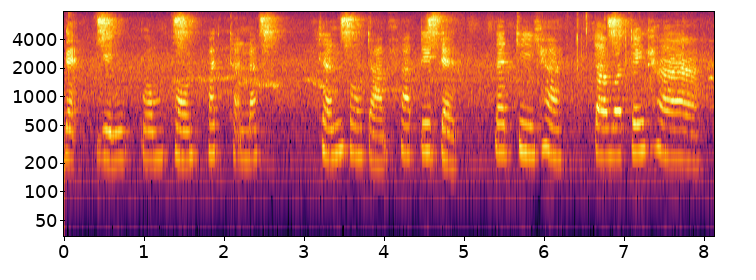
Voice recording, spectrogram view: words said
เด็กหญิงพร้อมพร้อมพัฒนาชั้นปสามภาคที่เด็ดนาทีค่ะสวัสดีค่ะ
